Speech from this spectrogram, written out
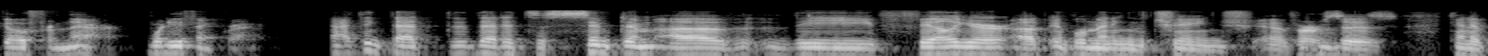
go from there. What do you think, Greg? I think that that it's a symptom of the failure of implementing the change uh, versus mm-hmm. kind of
